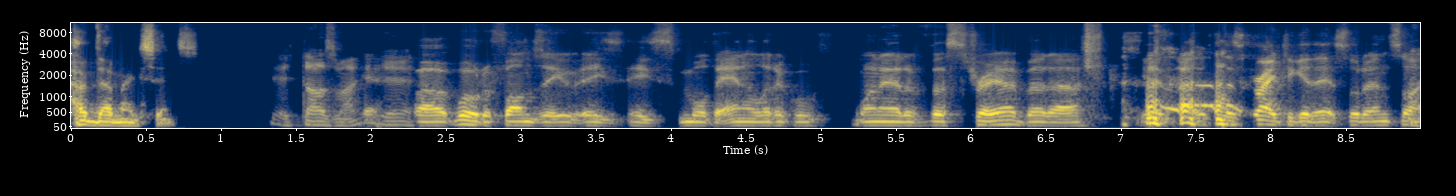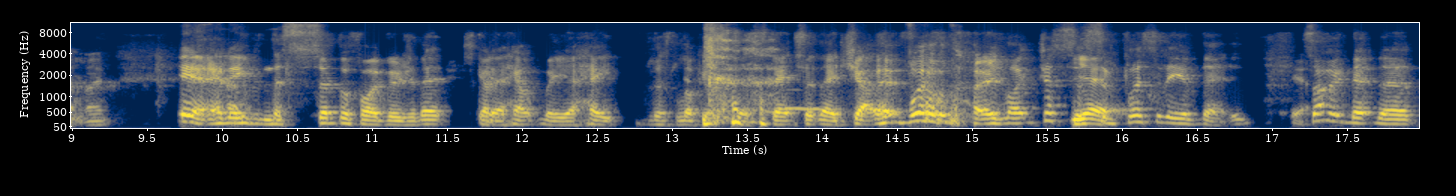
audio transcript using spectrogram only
Hope that makes sense. It does, mate. Yeah. yeah. Uh, Will Fonzie, he's he's more the analytical one out of this trio, but uh, yeah, it's great to get that sort of insight, mate. Yeah, and um, even the simplified version that's going to help me. I hate just looking at the stats that they show. It will though, like just the yeah. simplicity of that. Yeah. Something that the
